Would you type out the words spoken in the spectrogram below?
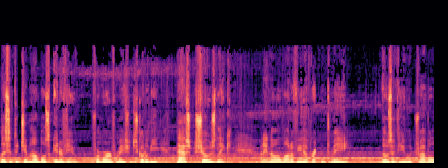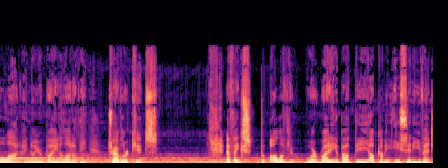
Listen to Jim Humble's interview for more information. Just go to the past shows link. And I know a lot of you have written to me, those of you who travel a lot. I know you're buying a lot of the traveler kits. And thanks to all of you who are writing about the upcoming ECETI event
